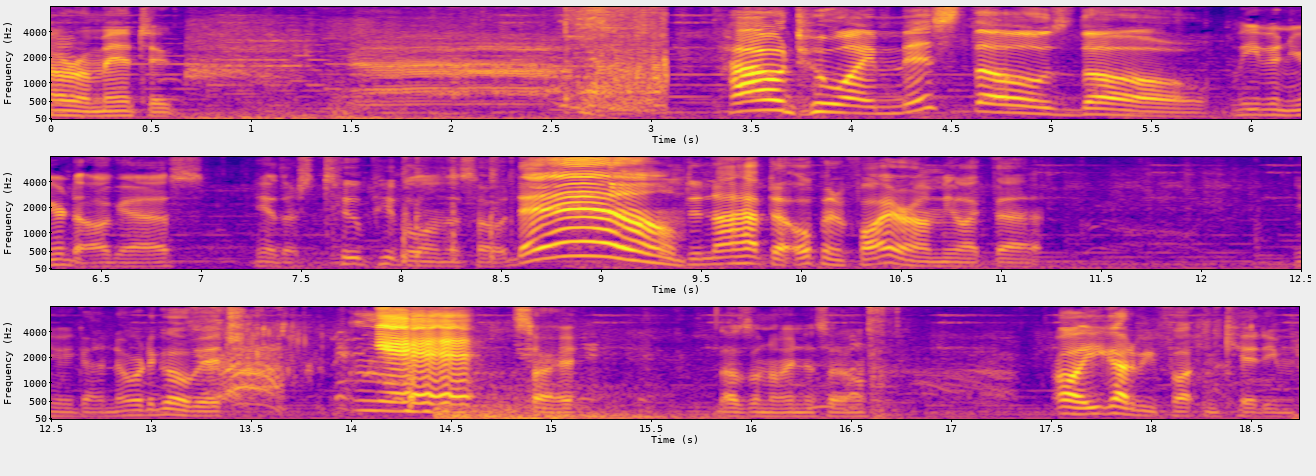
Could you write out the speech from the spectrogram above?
How romantic. How do I miss those, though? Leaving your dog ass. Yeah, there's two people in this hole. Damn! Did not have to open fire on me like that. You ain't got nowhere to go, bitch. Yeah. Sorry. That was annoying as hell. Oh, you gotta be fucking kidding me.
